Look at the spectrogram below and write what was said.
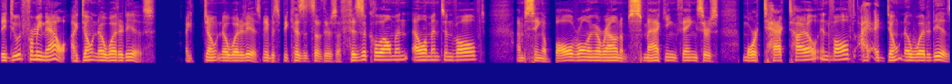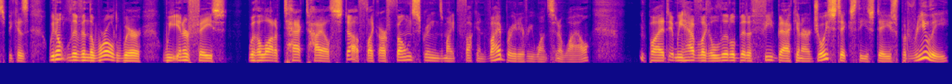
they do it for me now. I don't know what it is. I don't know what it is. Maybe it's because it's a, there's a physical element element involved. I'm seeing a ball rolling around. I'm smacking things. There's more tactile involved. I, I don't know what it is because we don't live in the world where we interface with a lot of tactile stuff. Like our phone screens might fucking vibrate every once in a while, but and we have like a little bit of feedback in our joysticks these days. But really,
